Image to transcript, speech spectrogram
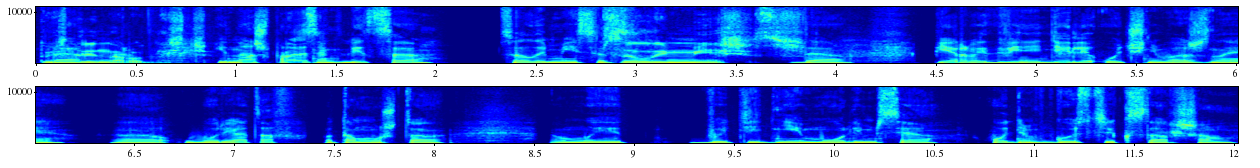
То есть да. три народности. И наш праздник длится целый месяц. Целый месяц. Да. Первые две недели очень важны э, у бурятов, потому что мы в эти дни молимся, ходим в гости к старшим,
